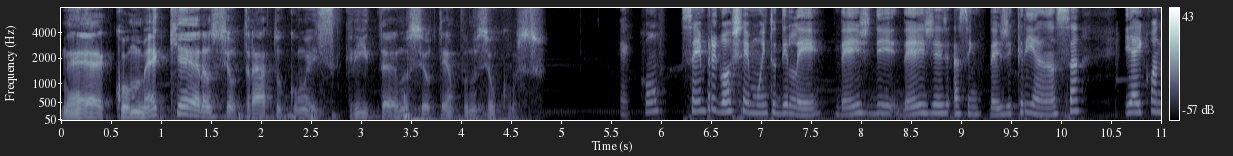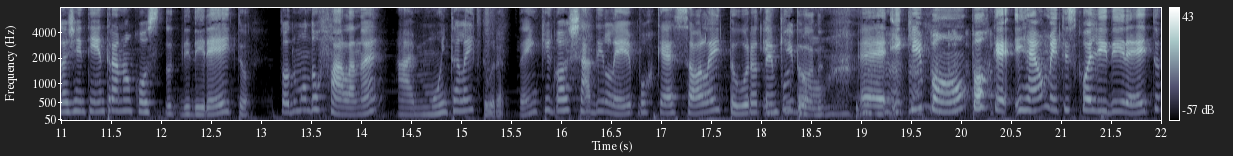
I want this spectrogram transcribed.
né? Como é que era o seu trato com a escrita no seu tempo, no seu curso? É, com, sempre gostei muito de ler, desde, desde, assim, desde criança. E aí, quando a gente entra no curso de direito, todo mundo fala, né? Ah, muita leitura. Tem que gostar de ler, porque é só leitura o e tempo todo. É, e que bom, porque e realmente escolhi direito.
